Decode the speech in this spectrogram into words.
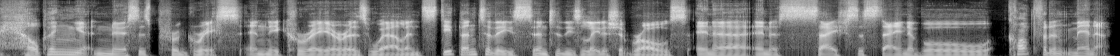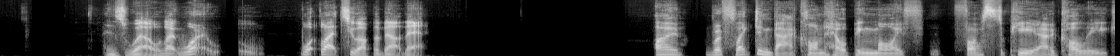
helping nurses progress in their career as well and step into these into these leadership roles in a in a safe sustainable confident manner as well. Like what what lights you up about that? I reflecting back on helping my foster peer colleague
